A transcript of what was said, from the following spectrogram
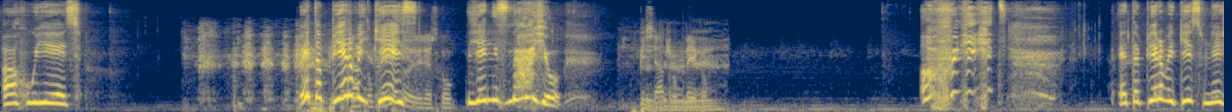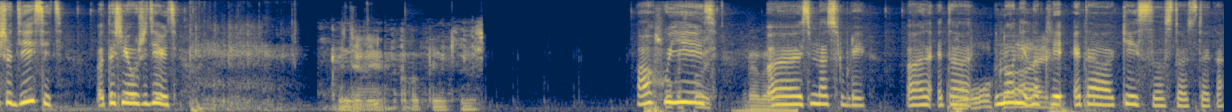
Охуеть! Это первый 50 рублей кейс! Я не знаю! 50 рублей. Охуеть! Это первый кейс, у меня еще 10. А, Точнее, уже 9. Да, open keys. Охуеть! Э, 17 рублей. Э, Это, О, ну, не накле... это кейс э, стоит стойка.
